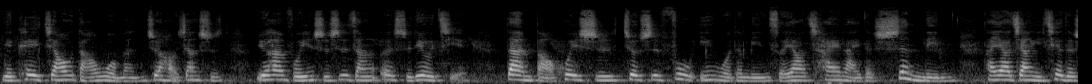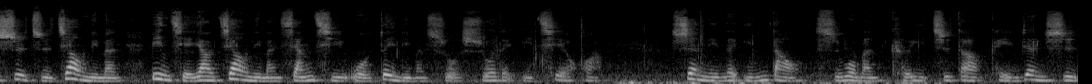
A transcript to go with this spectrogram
也可以教导我们，就好像是约翰福音十四章二十六节。但保惠师就是父因我的名所要差来的圣灵，他要将一切的事指教你们，并且要叫你们想起我对你们所说的一切话。圣灵的引导，使我们可以知道，可以认识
